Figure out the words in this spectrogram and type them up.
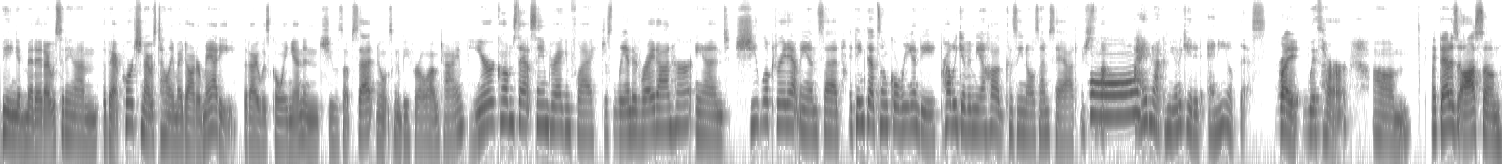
being admitted, I was sitting on the back porch and I was telling my daughter Maddie that I was going in, and she was upset. Knew it was going to be for a long time. Here comes that same dragonfly. Just landed right on her, and she looked right at me and said, I think that's Uncle Randy, probably giving me a hug because he knows I'm sad. I, just thought, I have not communicated any of this Right. with her. Um, Like that is awesome,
